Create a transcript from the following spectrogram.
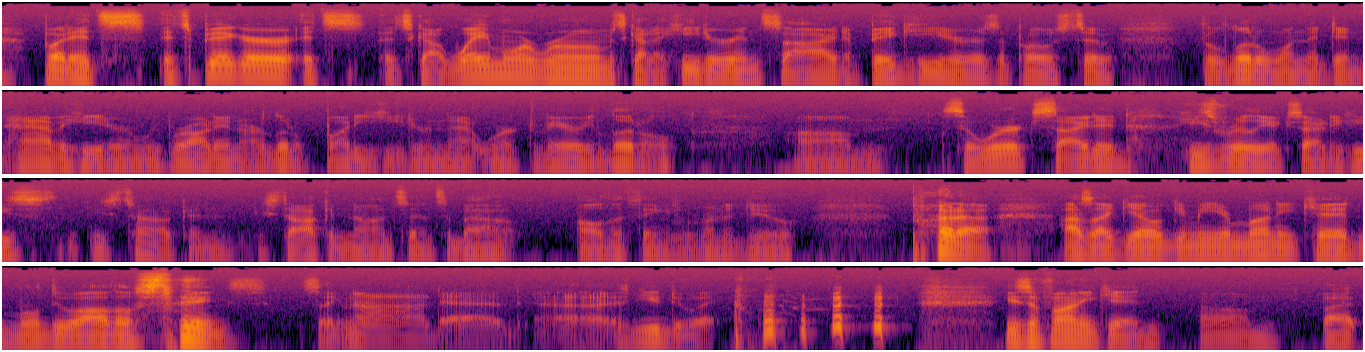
but it's it's bigger. It's it's got way more room. It's got a heater inside, a big heater as opposed to the little one that didn't have a heater. And we brought in our little buddy heater, and that worked very little. Um, so we're excited. He's really excited. He's he's talking he's talking nonsense about all the things we're gonna do. But uh, I was like, "Yo, give me your money, kid. And we'll do all those things." It's like, "Nah, Dad, uh, you do it." he's a funny kid. Um, but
